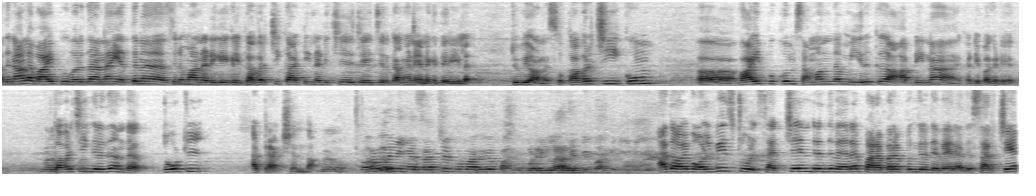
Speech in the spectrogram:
அதனால வாய்ப்பு வருதானா எத்தனை சினிமா நடிகைகள் கவர்ச்சி காட்டி நடித்து ஜெயிச்சிருக்காங்கன்னு எனக்கு தெரியல டு பி ஆனஸ்ட் ஸோ கவர்ச்சிக்கும் வாய்ப்புக்கும் சம்மந்தம் இருக்கு அப்படின்னா கண்டிப்பாக கிடையாது. கவர்ச்சிங்கிறது அந்த டோட்டல் அட்ராக்ஷன் தான். அதை அது ஆல்வேஸ் டோல் சர்ச்சைன்றது வேற பரபரப்புங்கிறது வேற. அது சர்ச்சையா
